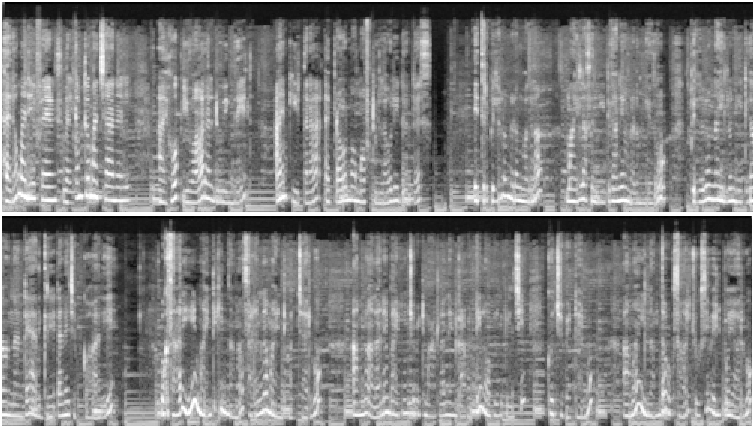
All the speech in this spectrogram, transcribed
Hello my dear friends welcome to my channel I hope you are all doing great I'm Keerthana I proud mum of two lovely daughters ఇద్దరు పిల్లలు ఉండడం వల్ల మా ఇల్లు అసలు నీట్గానే ఉండడం లేదు. పిల్లలు ఉన్న ఇల్లు నీట్గా ఉందంటే అది గ్రేట్ అనే చెప్పుకోవాలి. ఒకసారి మా ఇంటి కింద సడన్గా మా ఇంటికి వచ్చారు. ఆమెను అలానే బయట నుంచి పెట్టి మాట్లాడలేను కాబట్టి లోపలికి పిలిచి కూర్చోబెట్టాను. ఆమె ఇల్లంతా ఒకసారి చూసి వెళ్ళిపోయారు.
